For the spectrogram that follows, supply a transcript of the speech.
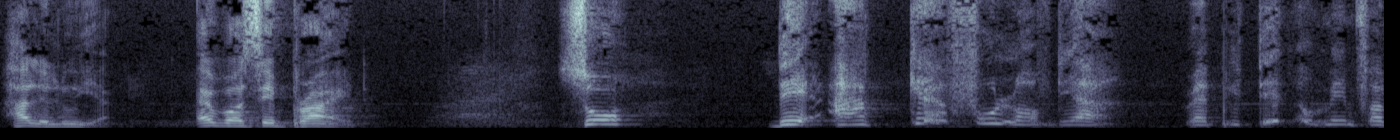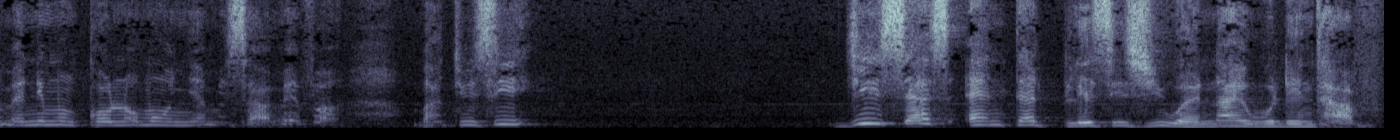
Hallelujah. Everyone say pride. pride. So they are careful of their reputation. But you see, Jesus entered places you and I wouldn't have.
